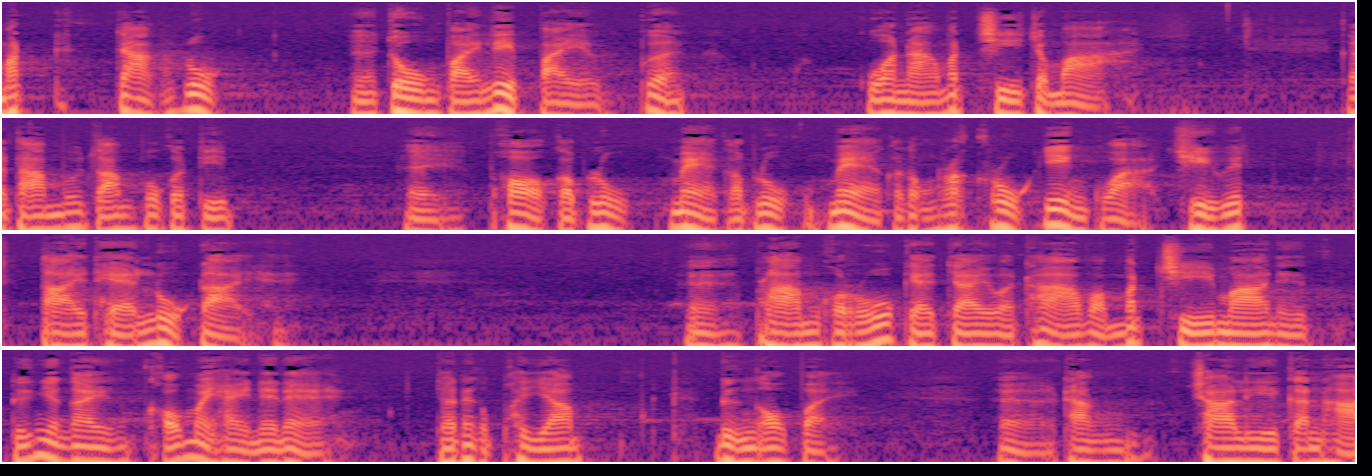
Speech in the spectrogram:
มัดจากลูกจูงไปรีบไปเพื่อกลัวนางมัดชีจะมา ก็ตามตามปกติพ่อกับลูก แม่กับลูก แม่ก็ต้องรักลูกยิ่งกว่าชีวิต ตายแทนลูกได้พรามก็รู้แก่ใจว่าถ้าว่ามัดชีมาเนี่ยถึงยังไงเขาไม่ให้แน่ๆจากนั้นก็พยายามดึงเอาไปทาง ชาลีกันหา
